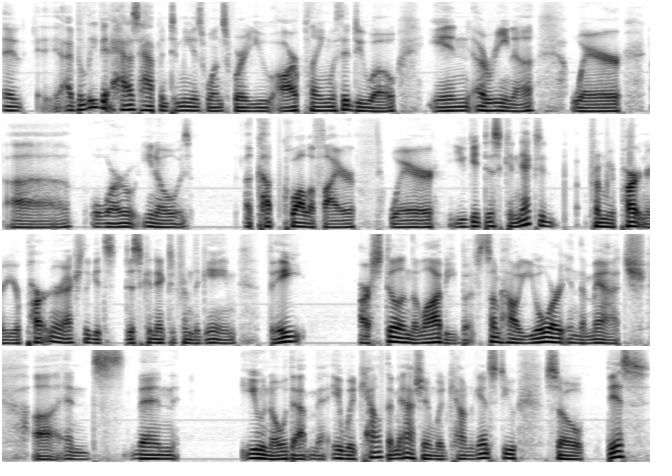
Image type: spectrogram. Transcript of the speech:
it, I believe it has happened to me as once where you are playing with a duo in arena where, uh, or, you know, a cup qualifier where you get disconnected from your partner. Your partner actually gets disconnected from the game. They are still in the lobby, but somehow you're in the match, uh, and then you know that it would count the match and would count against you. So this,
